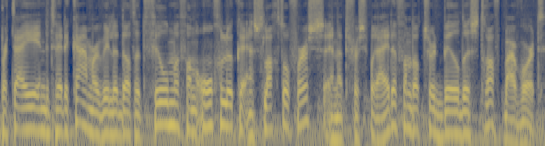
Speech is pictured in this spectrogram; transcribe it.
Partijen in de Tweede Kamer willen dat het filmen van ongelukken en slachtoffers... en het verspreiden van dat soort beelden strafbaar wordt.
